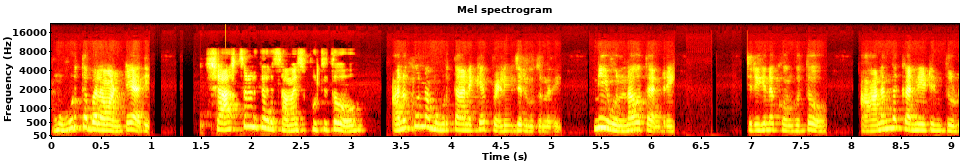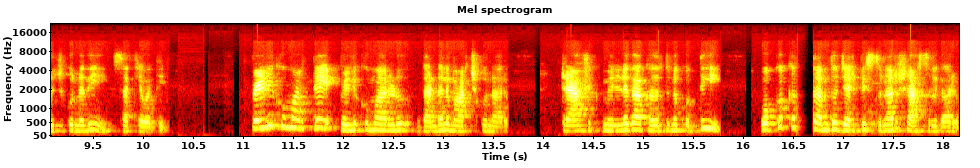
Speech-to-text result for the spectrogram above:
ముహూర్త బలం అంటే అది. శాస్త్రులు గారి సమయస్ఫూర్తితో అనుకున్న ముహూర్తానికే పెళ్ళి జరుగుతున్నది. నీ ఉన్నావు తండ్రి. చిరిగిన కొంగుతో ఆనంద కన్నీటిని తుడుచుకున్నది సత్యవతి. పెళ్ళి కుమార్తె పెళ్ళి కుమారుడు దండలు మార్చుకున్నారు. ట్రాఫిక్ మెల్లగా కదులుతున్న కొద్దీ ఒక్కొక్క తంతు జరిపిస్తున్నారు శాస్త్రులు గారు.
